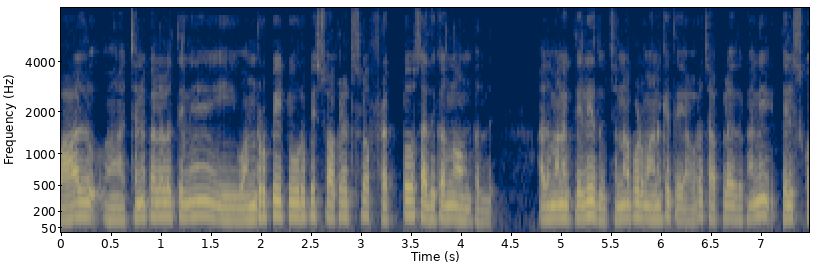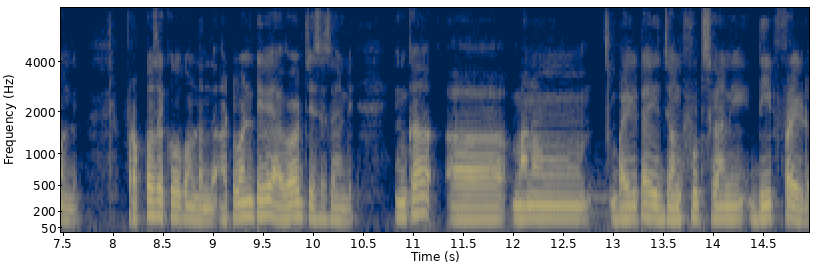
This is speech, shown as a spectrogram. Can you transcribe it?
వాళ్ళు చిన్నపిల్లలు తినే ఈ వన్ రూపీ టూ రూపీస్ చాక్లెట్స్లో ఫ్రక్టోస్ అధికంగా ఉంటుంది. అది మనకు తెలియదు చిన్నప్పుడు మనకి ఎవరూ చెప్పలేదు కానీ తెలుసుకోండి. ఫ్రక్టోస్ ఎక్కువగా ఉంటుంది. అటువంటివి అవాయిడ్ చేసేసేయండి. ఇంకా మనం బయట ఈ జంక్ ఫుడ్స్ కానీ డీప్ ఫ్రైడ్.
